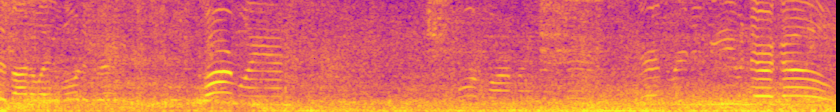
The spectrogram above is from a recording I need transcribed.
loaded by the way. Loaded green. Farmland. More farmland right there. There's 3D view and there it goes.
